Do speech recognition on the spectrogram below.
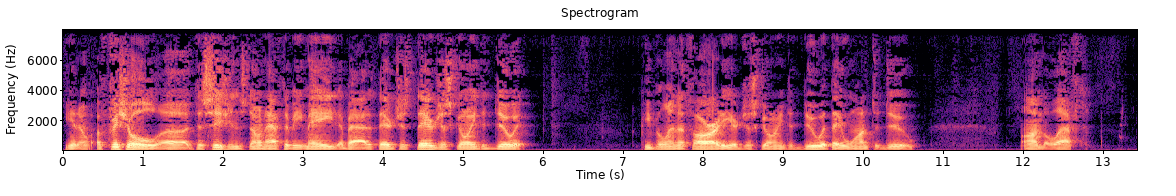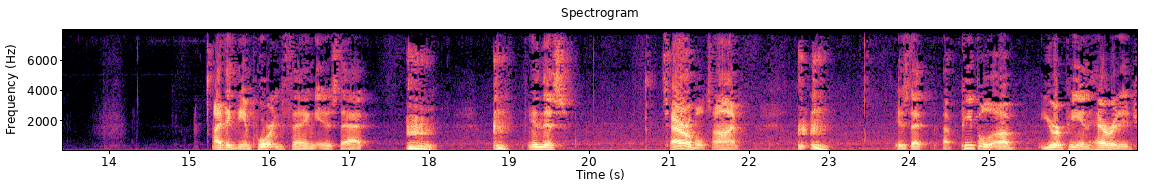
you know official uh, decisions don't have to be made about it. They're just they're just going to do it. People in authority are just going to do what they want to do on the left. I think the important thing is that in this terrible time is that uh, people of European heritage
